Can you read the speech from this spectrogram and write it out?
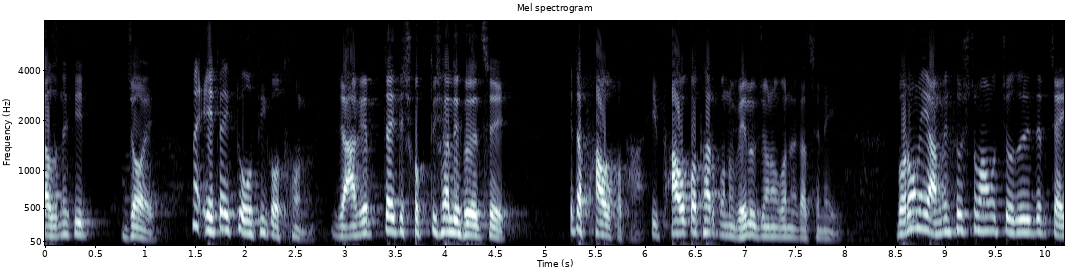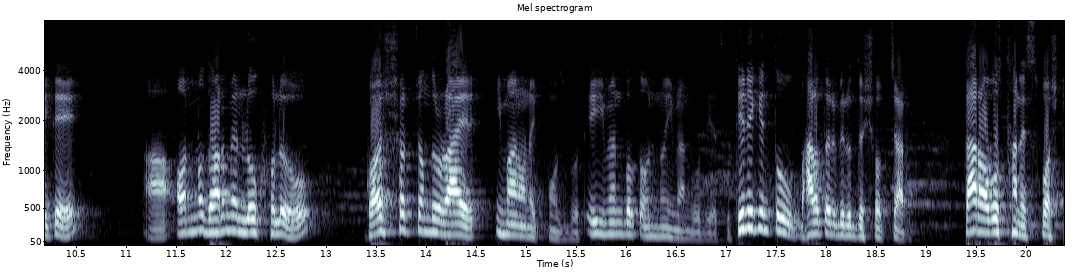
রাজনীতির জয়। না, এটা একটু অতিকথন যে আগের চাইতে শক্তিশালী হয়েছে, এটা ফাও কথা। এই ফাও কথার কোনো ভ্যালু জনগণের কাছে নেই। বরং এই আমির খুসরু মাহমুদ চৌধুরীদের চাইতে অন্য ধর্মের লোক হলেও গয়েশ্বরচন্দ্র রায়ের ইমান অনেক মজবুত। এই ইমান বলতে অন্য ইমান বুঝিয়েছে। তিনি কিন্তু ভারতের বিরুদ্ধে সোচ্চার। তার অবস্থান স্পষ্ট।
